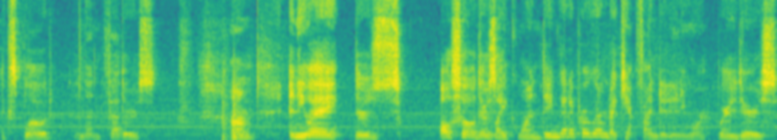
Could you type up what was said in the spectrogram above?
explode and then feathers. Um, anyway, there's also there's like one thing that I programmed. I can't find it anymore. Where there's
